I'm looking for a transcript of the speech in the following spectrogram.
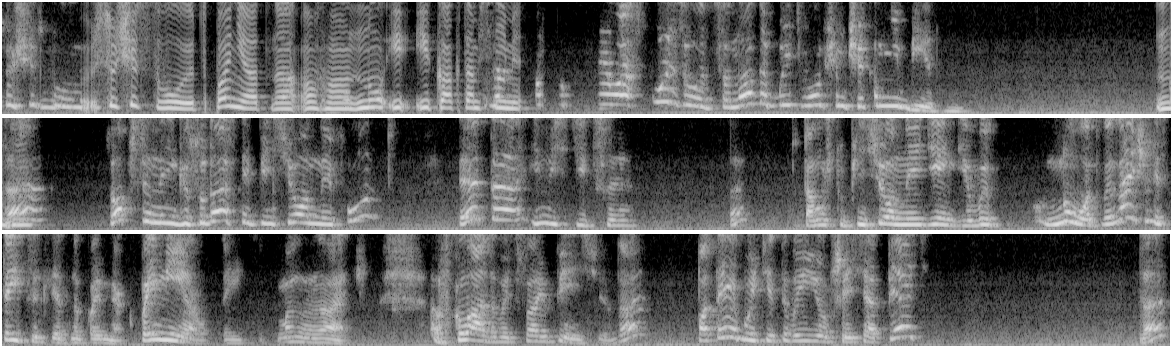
существуют. Существуют, понятно. Ага. Ну и, и как там с ними? Воспользоваться надо быть, в общем, человеком не бедным. Угу. Да? Собственный государственный пенсионный фонд – это инвестиция. Да? Потому что пенсионные деньги вы ну вот вы начали в 30 лет, например, к примеру, 30, начали, вкладывать свою пенсию, да, потребуете это вы ее в 65, да,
